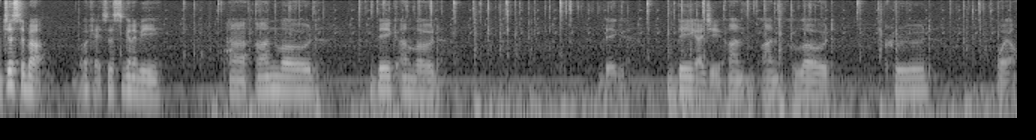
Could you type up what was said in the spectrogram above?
just about okay, so this is going to be uh, unload, big unload, big, big I G un, unload crude oil.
